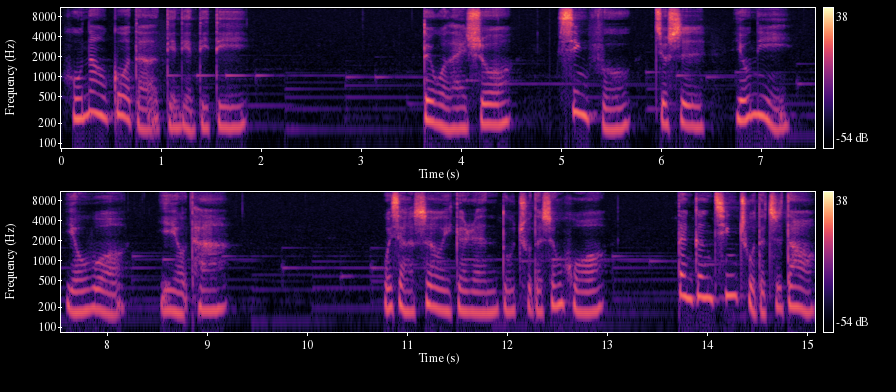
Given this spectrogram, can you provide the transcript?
胡闹过的点点滴滴。对我来说，幸福就是有你，有我，也有他。我享受一个人独处的生活，但更清楚的知道，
